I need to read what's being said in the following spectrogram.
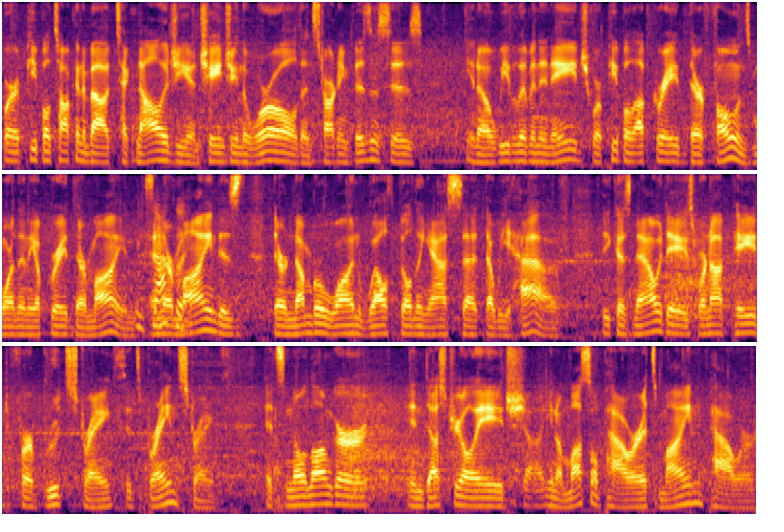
where people talking about technology and changing the world and starting businesses, you know, we live in an age where people upgrade their phones more than they upgrade their mind. Exactly. And their mind is their number one wealth building asset that we have because nowadays we're not paid for brute strength, it's brain strength. It's no longer industrial age, uh, you know, muscle power, it's mind power.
